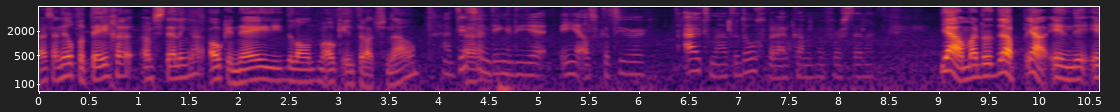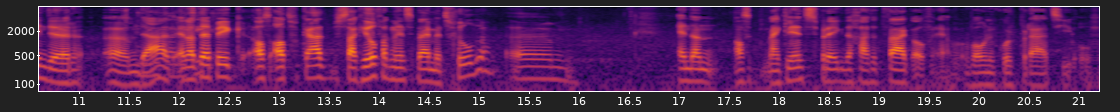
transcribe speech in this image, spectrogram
Er zijn heel veel tegenstellingen, ook in Nederland, maar ook internationaal. Maar dit Eh. zijn dingen die je in je advocatuur uitermate doorgebruikt, kan ik me voorstellen. Ja, maar dat, ja, ja, in, de- in de, ehm, daad. En dat heb ik als advocaat, sta ik heel vaak mensen bij met schulden. Ehm, en dan, als ik mijn cliënten spreek, dan gaat het vaak over ja, een woningcorporatie of,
